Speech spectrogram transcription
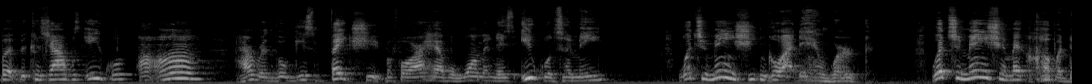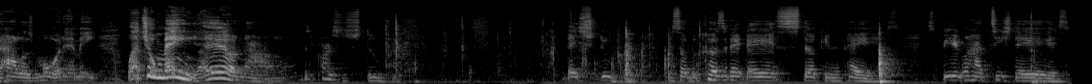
But because y'all was equal, uh-uh. I'd rather go get some fake shit before I have a woman that's equal to me. What you mean she can go out there and work? What you mean she make a couple dollars more than me? What you mean? Hell no. This person's stupid. They stupid. And so because of that, they ass stuck in the past. Spirit gonna have to teach their ass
